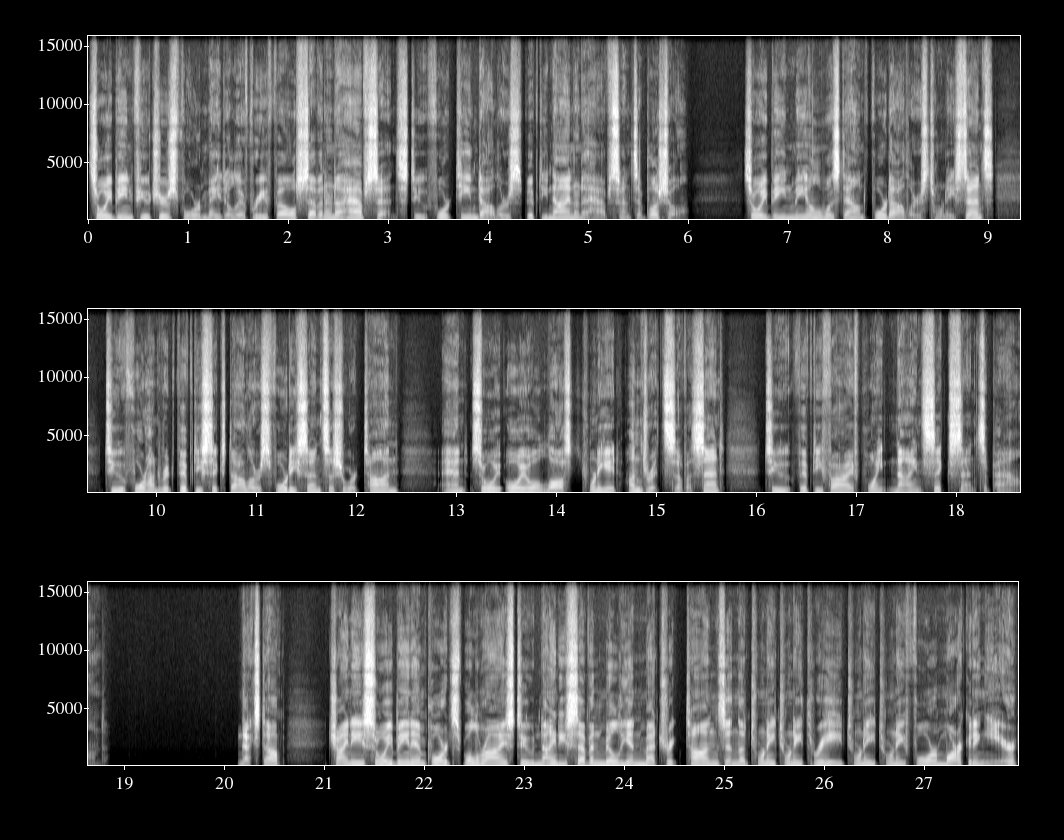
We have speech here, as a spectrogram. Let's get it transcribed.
Soybean futures for May delivery fell 7.5 cents to $14.59 and a half cents a bushel. Soybean meal was down $4.20 to $456.40 a short ton, and soy oil lost 28 hundredths of a cent to 55.96 cents a pound. Next up, Chinese soybean imports will rise to 97 million metric tons in the 2023 2024 marketing year,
